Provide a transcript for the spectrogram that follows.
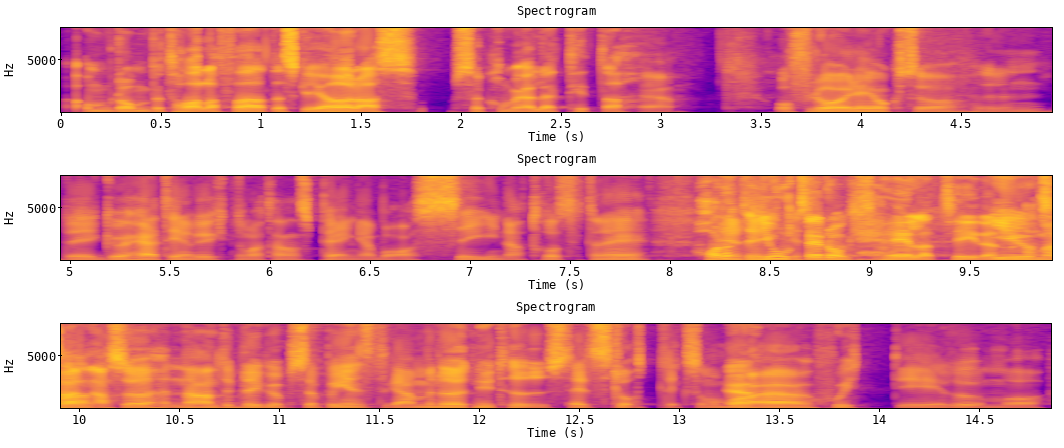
om de betalar för att det ska göras så kommer jag lätt titta. ja. Och Floyd är också, det går hela tiden rykten om att hans pengar bara sinar trots att han är... Har du Den inte gjort det dock hela tiden? Jo, alltså, men alltså, när han typ lägger upp sig på Instagram, men nu är det ett nytt hus, det är ett slott liksom. Och Ja. bara 70 rum och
